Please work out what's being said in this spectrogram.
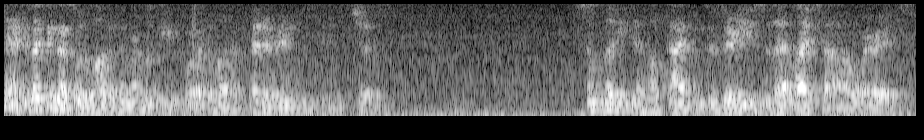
Yeah, because I think that's what a lot of them are looking for. Like a lot of veterans is just somebody to help guide them because they're used to that lifestyle where it's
